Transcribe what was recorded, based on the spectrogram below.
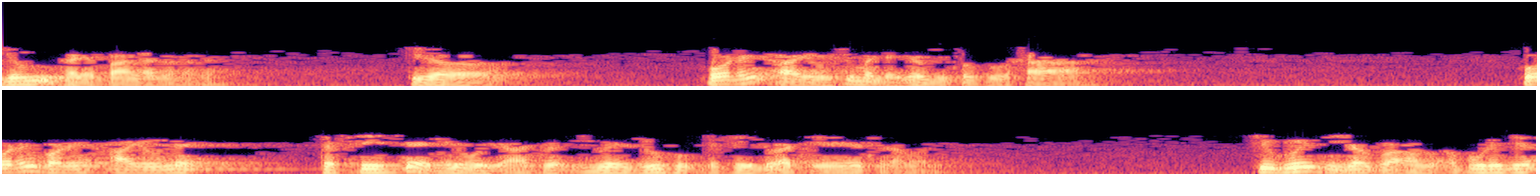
ပြုံကြီးခါလည်းပါလာတော့တာပဲဒီတော့ပေါ်တိုင်းအာယုရှိမှတ်တဲ့ယောဂီပုဂ္ဂိုလ်ဟာ ပေါ်တိုင်းပေါ်တိုင်းအာယုနဲ့တစီတဲ့နေဝရာအတွက်ရွယ်စုမှုတစီလွတ်တယ်ဆိုတာပါလေကျုပ်ကွင်းကြီးရောက်သွားအောင်အပူရခြင်း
